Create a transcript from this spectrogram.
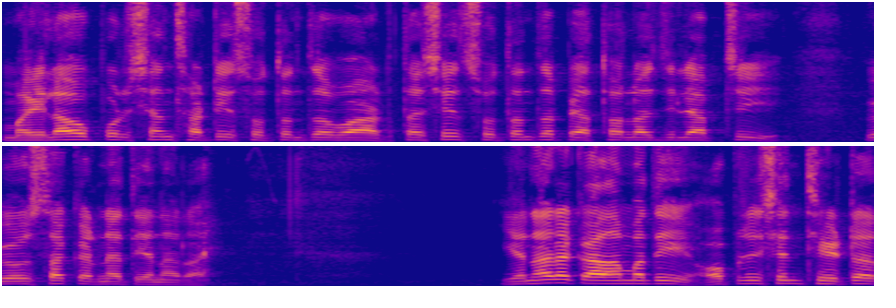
महिला व पुरुषांसाठी स्वतंत्र वार्ड तसेच स्वतंत्र पॅथॉलॉजी लॅबची व्यवस्था करण्यात येणार आहे. येणाऱ्या काळामध्ये ऑपरेशन थिएटर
